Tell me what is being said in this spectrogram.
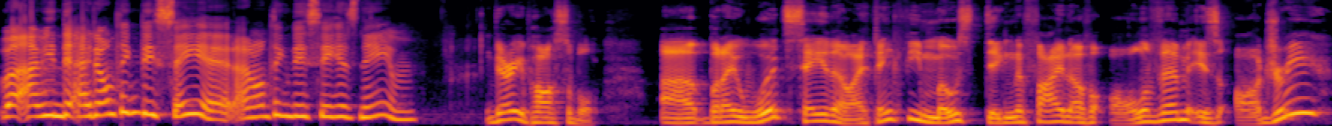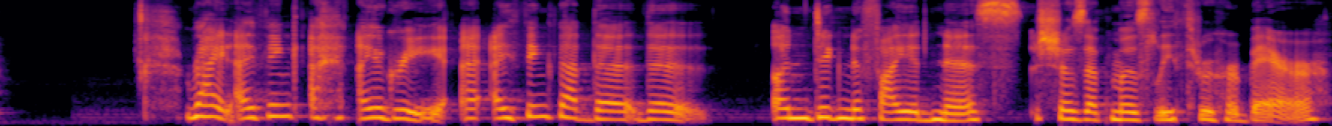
But I mean, I don't think they say it. I don't think they say his name. Very possible. Uh, but I would say, though, I think the most dignified of all of them is Audrey. Right. I think I agree. I, I think that the the undignifiedness shows up mostly through her bear.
